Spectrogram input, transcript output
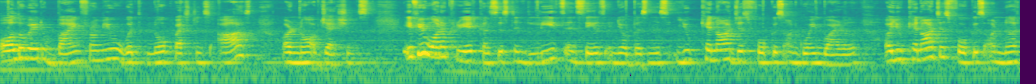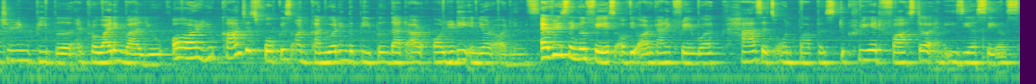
all the way to buying from you with no questions asked or no objections. If you want to create consistent leads and sales in your business, you cannot just focus on going viral, or you cannot just focus on nurturing people and providing value, or you can't just focus on converting the people that are already in your audience. Every single phase of the organic framework has its own purpose to create faster and easier sales.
